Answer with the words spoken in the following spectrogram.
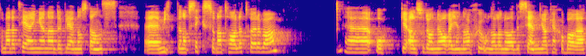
De här dateringarna det blev någonstans eh, mitten av 600-talet tror jag det var. Och alltså då några generationer eller några decennier kanske bara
